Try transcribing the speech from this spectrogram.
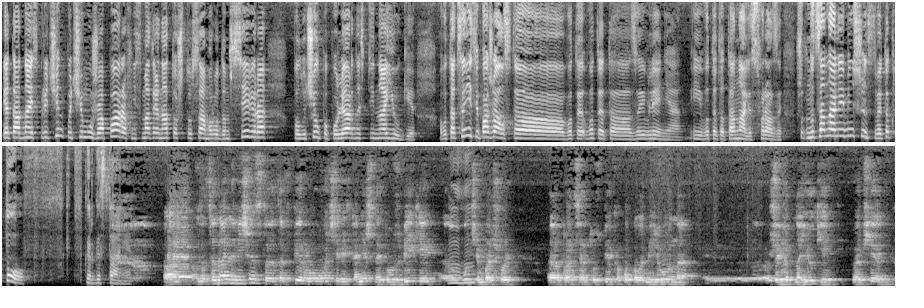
Это одна из причин, почему Жапаров, несмотря на то, что сам родом с севера, получил популярность и на юге. Вот оцените, пожалуйста, вот, э, вот это заявление и вот этот анализ фразы. Что, национальное меньшинство – это кто в, в Кыргызстане? А, национальное меньшинство – это в первую очередь, конечно, это узбеки, угу. очень большой э, процент узбеков, около миллиона, живет на юге. Вообще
